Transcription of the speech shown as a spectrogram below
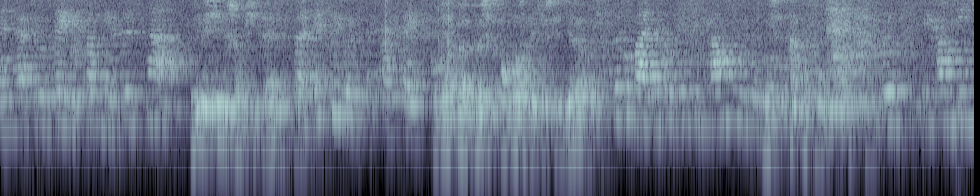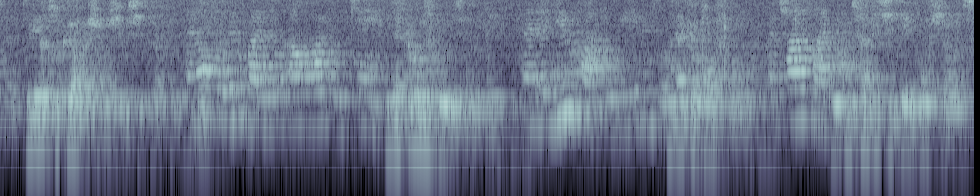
and perhaps we'll say something of this now. Oui, mais si nous sommes fidèles, faithful, bien peu à peu, cette rencontre avec le Seigneur, little by little, this encounter with the oui, s'approfondira. et notre cœur va changer aussi peu à peu. And also, little by little, our heart will change, Il y a un cœur nouveau, nous est donné. and a new heart will be given to Il y a un cœur us. d'enfant, A childlike une simplicité, une confiance,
